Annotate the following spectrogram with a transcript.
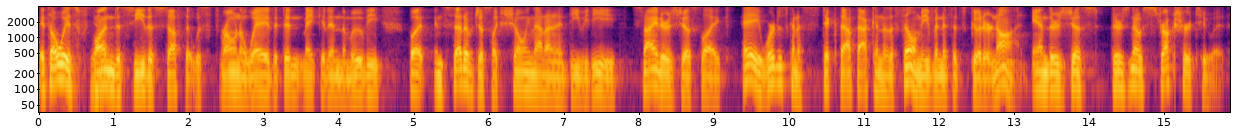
It's always fun yeah. to see the stuff that was thrown away that didn't make it in the movie. But instead of just like showing that on a DVD, Snyder's just like, hey, we're just going to stick that back into the film, even if it's good or not. And there's just, there's no structure to it.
